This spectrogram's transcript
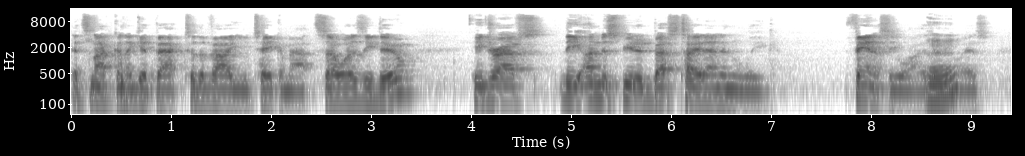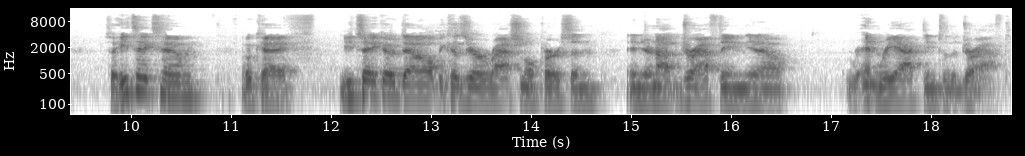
it's not gonna get back to the value you take him at. So what does he do? He drafts the undisputed best tight end in the league, fantasy wise, Mhm. anyways. So he takes him. Okay, you take Odell because you're a rational person and you're not drafting, you know, and reacting to the draft.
